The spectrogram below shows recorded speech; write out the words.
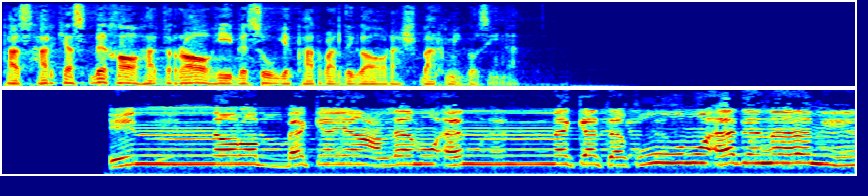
پس هر کس بخواهد راهی به سوی پروردگارش برمیگزیند. إن ربك يعلم أنك تقوم أدنى من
